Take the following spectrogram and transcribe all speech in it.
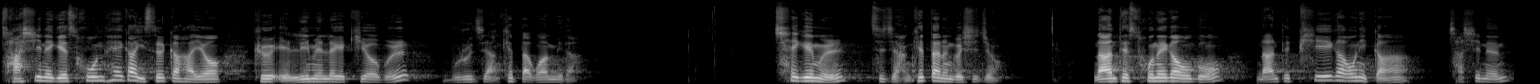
자신에게 손해가 있을까 하여 그 엘리멜렉의 기업을 무르지 않겠다고 합니다. 책임을 지지 않겠다는 것이죠. 나한테 손해가 오고 나한테 피해가 오니까 자신은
